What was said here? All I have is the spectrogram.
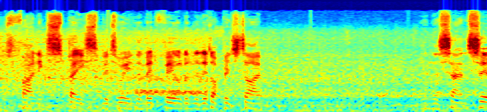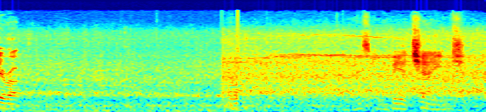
just finding space between the midfield and the stoppage time in the San Siro. There's going to be a change.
